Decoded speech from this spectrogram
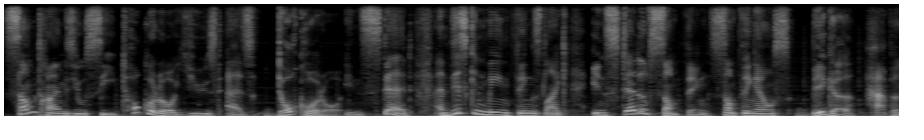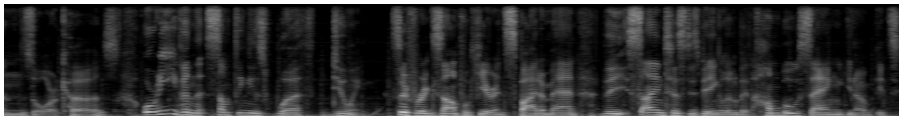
Sometimes you'll see tokoro used as dokoro instead, and this can mean things like instead of something, something else bigger happens or occurs, or even that something is worth doing. So, for example, here in Spider Man, the scientist is being a little bit humble, saying, you know, it's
